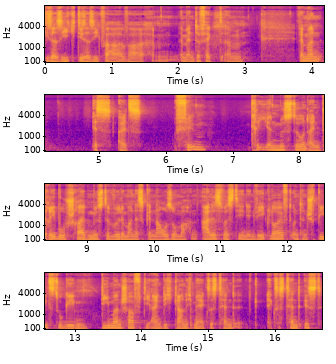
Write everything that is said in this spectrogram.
dieser Sieg, dieser Sieg war, war ähm, im Endeffekt, ähm, wenn man es als Film kreieren müsste und ein Drehbuch schreiben müsste, würde man es genauso machen. Alles, was dir in den Weg läuft und dann spielst du gegen die Mannschaft, die eigentlich gar nicht mehr existent, existent ist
